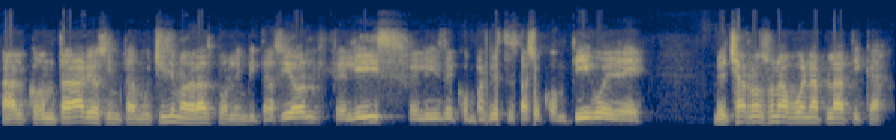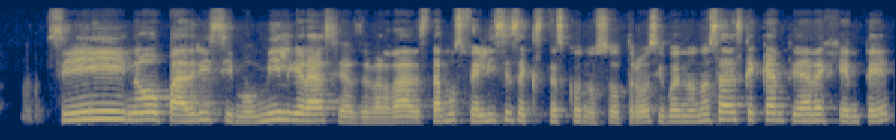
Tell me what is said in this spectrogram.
Al contrario, Cinta, muchísimas gracias por la invitación. Feliz, feliz de compartir este espacio contigo y de, de echarnos una buena plática. Sí, no, padrísimo. Mil gracias, de verdad. Estamos felices de que estés con nosotros. Y bueno, no sabes qué cantidad de gente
